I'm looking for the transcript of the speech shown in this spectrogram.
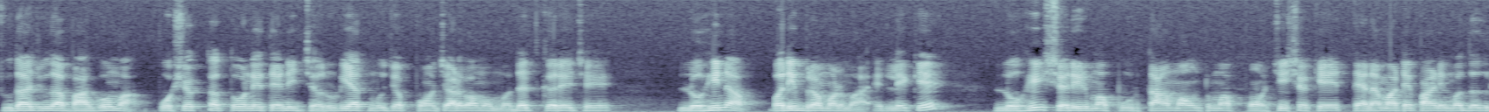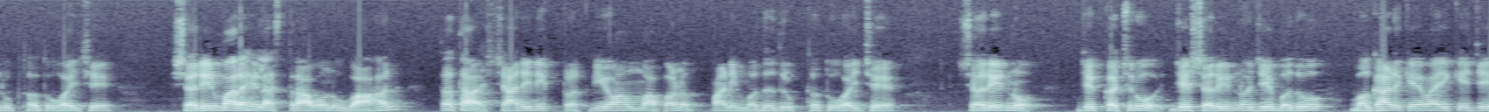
જુદા જુદા ભાગોમાં પોષક તત્વોને તેની જરૂરિયાત મુજબ પહોંચાડવામાં મદદ કરે છે. લોહીના પરિભ્રમણમાં એટલે કે લોહી શરીરમાં પૂરતા અમાઉન્ટમાં પહોંચી શકે તેના માટે પાણી મદદરૂપ થતું હોય છે. શરીરમાં રહેલા સ્ત્રાવોનું વાહન તથા શારીરિક પ્રક્રિયાઓમાં પણ પાણી મદદરૂપ થતું હોય છે. શરીરનો જે કચરો, જે શરીરનો જે બધો બગાડ કહેવાય કે જે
